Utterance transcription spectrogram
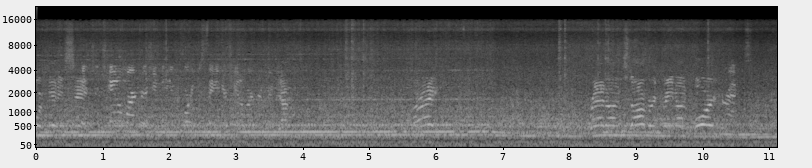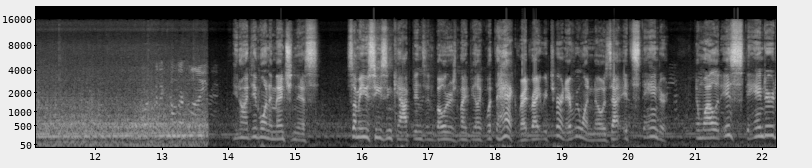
450 C. It's channel markers. You it's important to say in your channel markers. right Yep. there. All right. Red on starboard, green on port. Correct. Or for the colorblind. You know, I did want to mention this. Some of you seasoned captains and boaters might be like, what the heck? Red right return. Everyone knows that. It's standard. And while it is standard,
